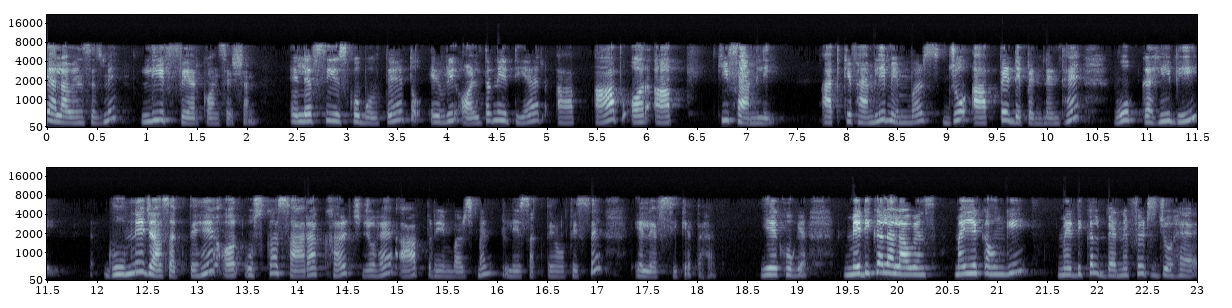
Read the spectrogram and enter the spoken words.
अलाउंसेस में लीव फेयर कॉन्सेशन एल इसको बोलते हैं तो एवरी ऑल्टरनेट ईयर आप आप और आपकी फैमिली आपके फैमिली मेंबर्स जो आप पे डिपेंडेंट हैं, वो कहीं भी घूमने जा सकते हैं और उसका सारा खर्च जो है आप रिम्बर्समेंट ले सकते हैं ऑफ़िस से एलएफसी के तहत। ये एक हो गया। मेडिकल अलाउंस मैं ये कहूँगी मेडिकल बेनिफिट्स जो है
